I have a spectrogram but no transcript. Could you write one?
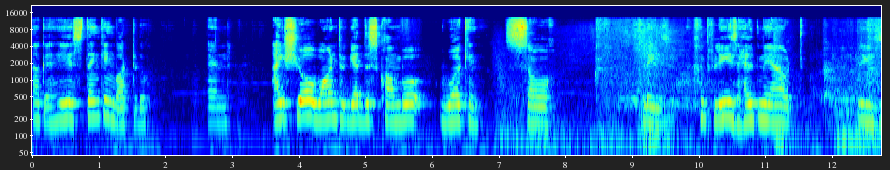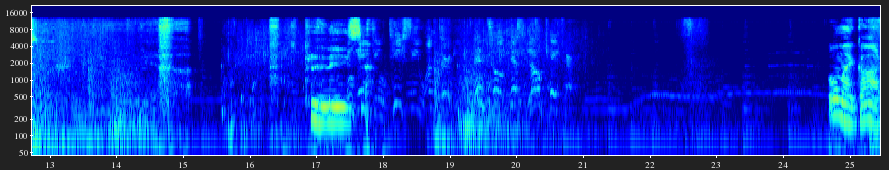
Okay, he is thinking what to do. And I sure want to get this combo working. So, please, please help me out. Please. please. Oh my god.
